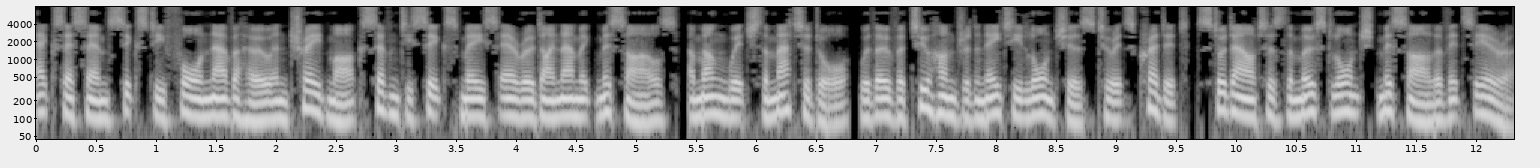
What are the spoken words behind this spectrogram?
XSM-64 Navajo and trademark 76 Mace aerodynamic missiles, among which the Matador, with over 280 launches to its credit, stood out as the most launched missile of its era.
